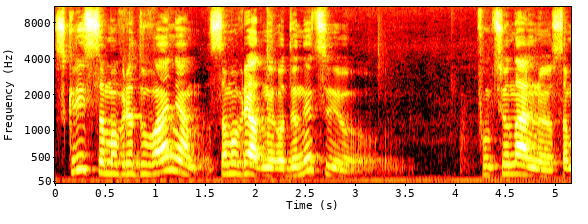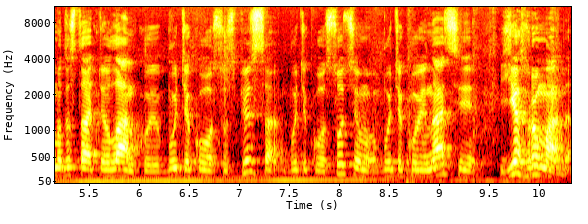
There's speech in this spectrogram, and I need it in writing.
Скрізь самоврядування, самоврядною одиницею, функціональною самодостатньою ланкою будь-якого суспільства, будь-якого соціуму, будь-якої нації є громада.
